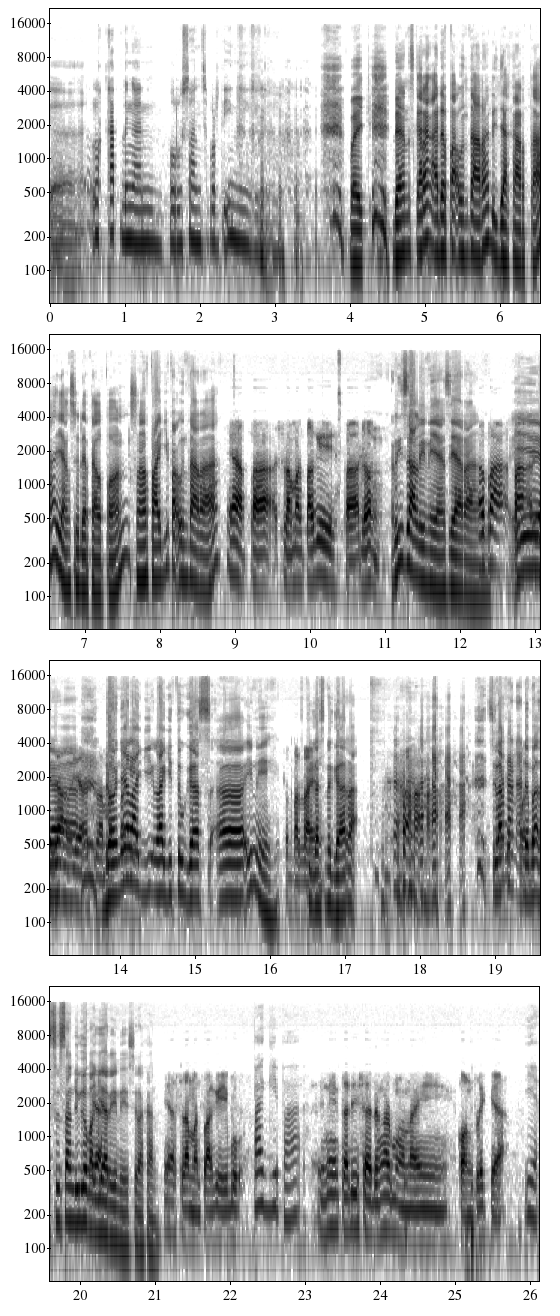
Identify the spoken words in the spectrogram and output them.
uh, lekat dengan urusan seperti ini gitu. Baik. Dan sekarang ada Pak Untara di Jakarta yang sudah telepon. Selamat pagi Pak Untara. Ya Pak, selamat pagi Pak Don. Rizal ini yang siaran. Oh, Pak, Pak iya. Rizal ya. Donnya pagi. lagi lagi tugas uh, ini, Tempat tugas lain. negara. silakan ada Mbak Susan juga pagi ya. hari ini, silakan. Ya, selamat pagi Ibu. Pagi Pak. Ini tadi saya dengar mengenai konflik ya. Iya.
